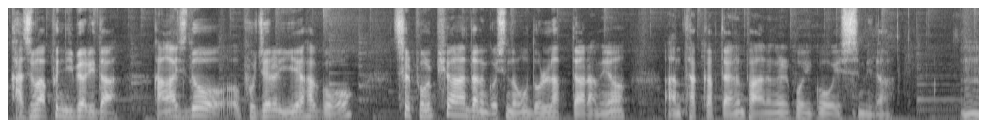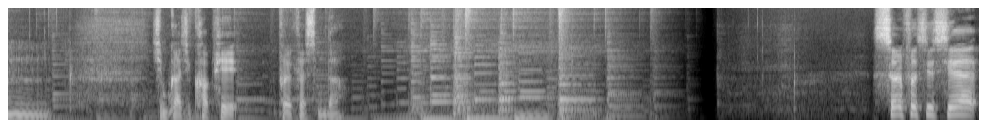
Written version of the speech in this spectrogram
가슴 아픈 이별이다. 강아지도 부재를 이해하고 슬픔을 표현한다는 것이 너무 놀랍다라며 안타깝다는 반응을 보이고 있습니다. 음, 지금까지 커피 브레이크였습니다. 서퍼시스의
